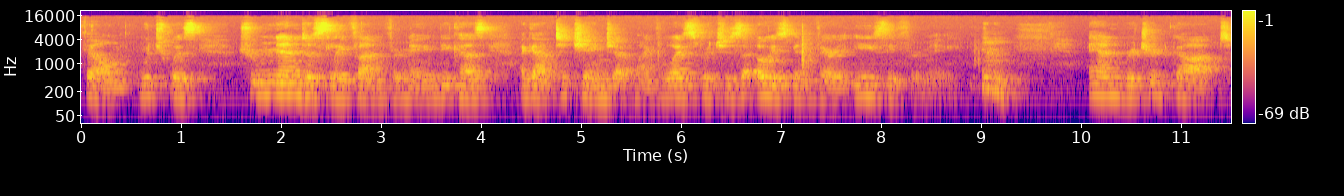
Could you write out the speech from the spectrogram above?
film, which was tremendously fun for me because I got to change up my voice, which has always been very easy for me. and Richard got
